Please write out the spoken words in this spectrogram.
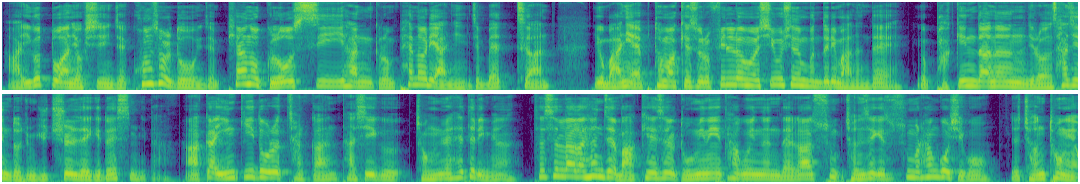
아, 이것 또한 역시 이제 콘솔도 이제 피아노 글로시한 그런 패널이 아닌 이제 매트한 이거 많이 애프터마켓으로 필름을 씌우시는 분들이 많은데 이거 바뀐다는 이런 사진도 좀 유출되기도 했습니다. 아까 인기도를 잠깐 다시 그 정리를 해드리면 테슬라가 현재 마켓을 도미네이트하고 있는 데가 수- 전 세계에서 21곳이고 이제 전통의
